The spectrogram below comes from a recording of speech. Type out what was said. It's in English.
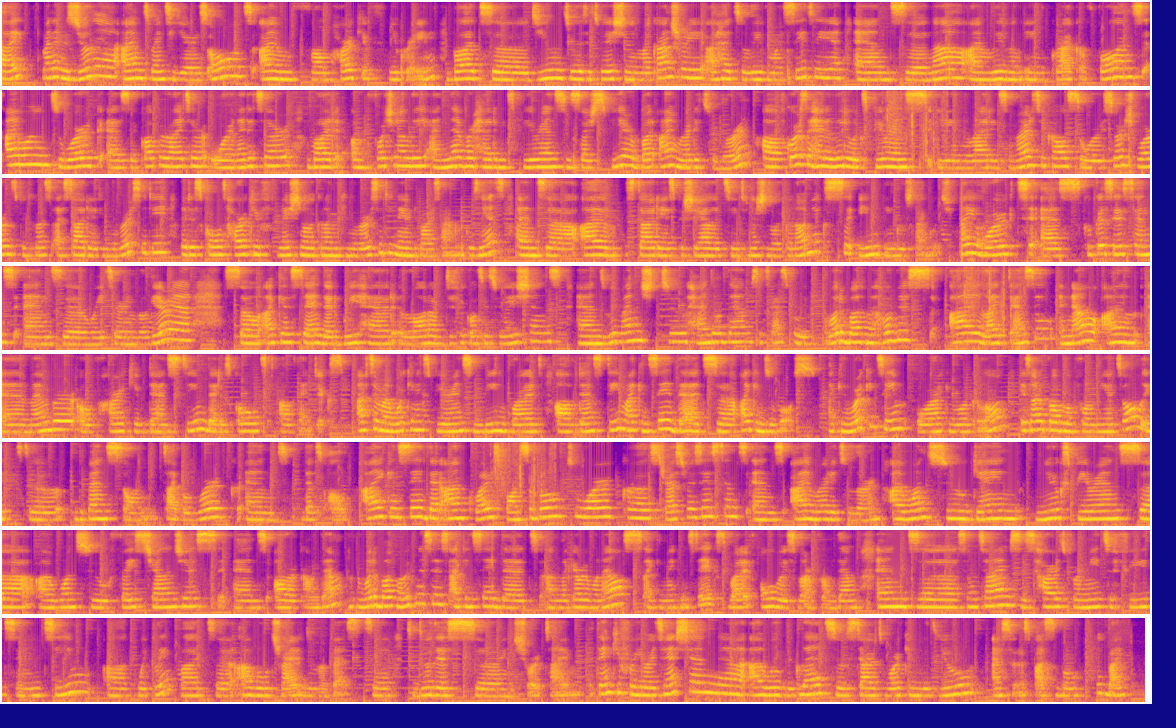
Hi, my name is Julia, I am 20 years old, I am from Kharkiv, Ukraine, but uh, due to the situation in my country, I had to leave my city and uh, now I'm living in Krakow, Poland. I wanted to work as a copywriter or an editor, but unfortunately I never had an experience in such sphere, but I am ready to learn. Uh, of course, I had a little experience in writing some articles or research works because I studied university that is called Kharkiv National Economic University named by Simon Kuznets and uh, I study specialty international economics in English language. I worked as cook assistant and uh, waiter in Bulgaria so I can say that we had a lot of difficult situations and we managed to handle them successfully. What about my hobbies? I like dancing and now I am a member of Kharkiv dance team that is called Authentics. After my working experience and being part of dance team, I can say that uh, I can do both. I can work in team or I can work alone. It's not a problem for me at all. It uh, depends on type of work and that's all. I can say that I'm quite responsible to work uh, stress resistant and I am ready to learn. I want to gain new experience. Uh, I want to face challenges and overcome them. What about my weaknesses? I can say that unlike everyone else, I can make mistakes, but I always learn from them. And uh, sometimes it's hard for me to fit a new team uh, quickly, but uh, I will try to do my best to do this uh, in a short time. Thank you for your attention. Uh, I will be glad to start working with you as soon as possible. Goodbye.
